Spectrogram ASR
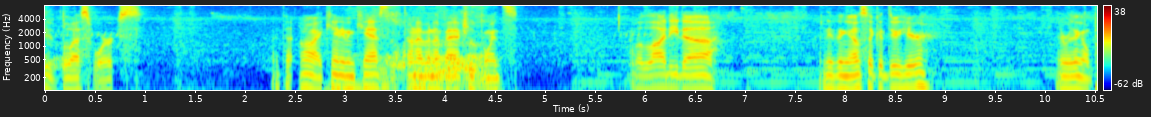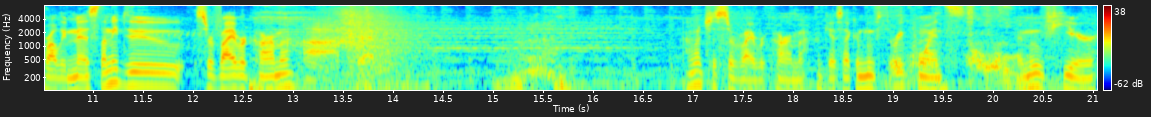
See if bless works. I oh, I can't even cast it. Don't have enough action points. Well, la di da. Anything else I could do here? Everything I'll probably miss. Let me do Survivor Karma. Ah, crap. How much is Survivor Karma? Okay, so I can move three points. I move here.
